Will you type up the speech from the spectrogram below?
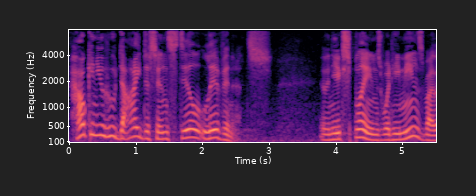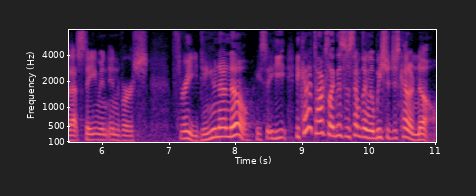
How can you who died to sin still live in it? And then he explains what he means by that statement in verse 3. Do you not know? He, he, he kind of talks like this is something that we should just kind of know.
